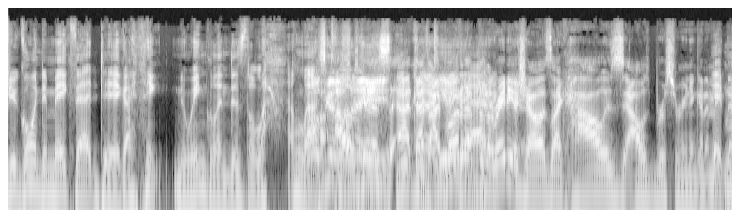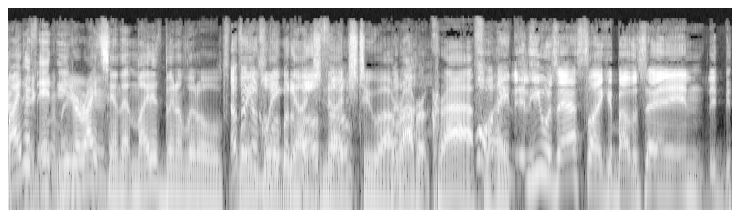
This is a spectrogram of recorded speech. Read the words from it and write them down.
you're going to make that dig, I think New England is the last. I was gonna you say, uh, could I brought it up on the radio show. I was like, "How is how is Bruce Arena going to make It that?" might have. It, you're right, Sam. That might have been a little I wink, a little wink, bit nudge, both, nudge to uh, I mean, Robert Kraft. Well, like, I mean, he was asked like about this, and, and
